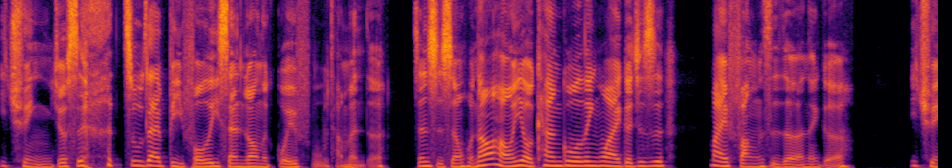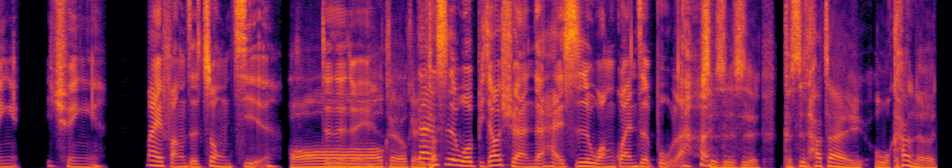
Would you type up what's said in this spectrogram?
一群就是 住在比佛利山庄的贵妇他们的真实生活。然后好像有看过另外一个就是卖房子的那个一群一群。卖房子中介哦，对对对，OK OK，但是我比较喜欢的还是王冠这部啦。是是是，可是他在我看了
